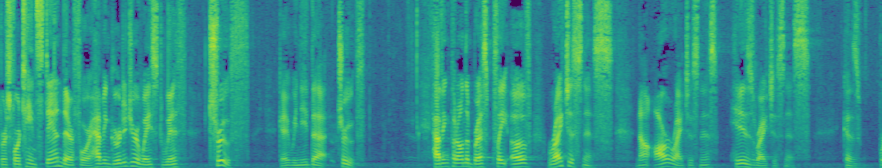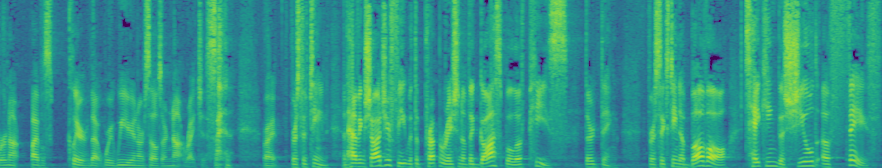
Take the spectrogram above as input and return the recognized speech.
Verse 14 Stand therefore, having girded your waist with truth. Okay, we need that, truth having put on the breastplate of righteousness. Not our righteousness, his righteousness. Because we're not, Bible's clear that we, we in ourselves are not righteous. right? Verse 15. And having shod your feet with the preparation of the gospel of peace. Third thing. Verse 16. Above all, taking the shield of faith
